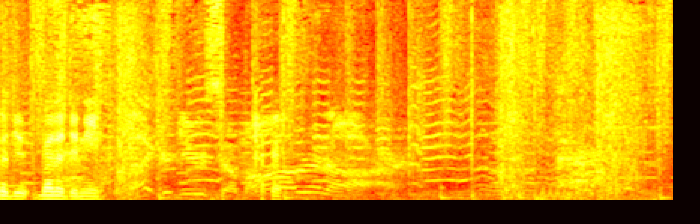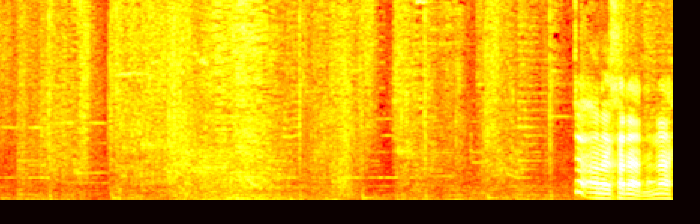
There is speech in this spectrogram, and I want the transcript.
ว่าแต่ว่าแต่เจนี่ I could use some R and R. จะอะไรขนาดนั้นน่ะ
